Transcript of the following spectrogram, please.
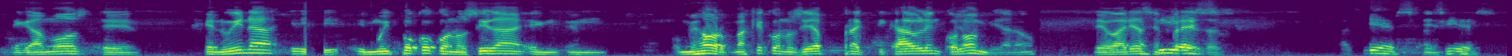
digamos, eh, genuina y, y muy poco conocida en, en- o mejor, más que conocida, practicable en Colombia, ¿no? De varias Así es. empresas. Así es, Sí. así es,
